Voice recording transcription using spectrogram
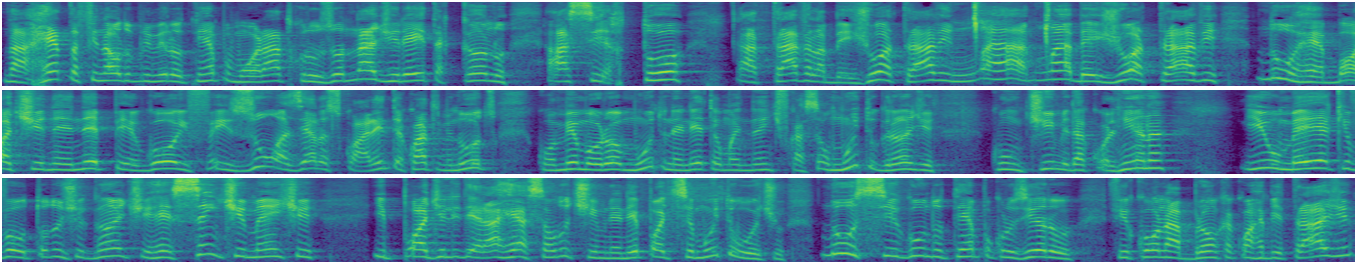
Na reta final do primeiro tempo, Morato cruzou na direita, Cano acertou a trave, ela beijou a trave, mua, mua, beijou a trave. No rebote, Nenê pegou e fez 1 a 0 aos 44 minutos. Comemorou muito. Nenê tem uma identificação muito grande com o time da Colina. E o Meia, que voltou do gigante recentemente e pode liderar a reação do time. Nenê pode ser muito útil. No segundo tempo, o Cruzeiro ficou na bronca com a arbitragem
